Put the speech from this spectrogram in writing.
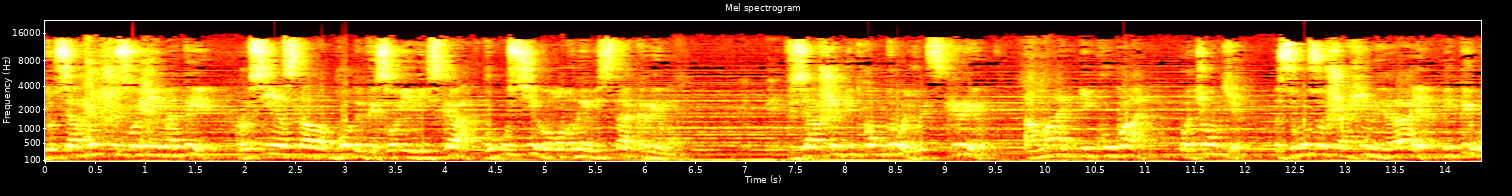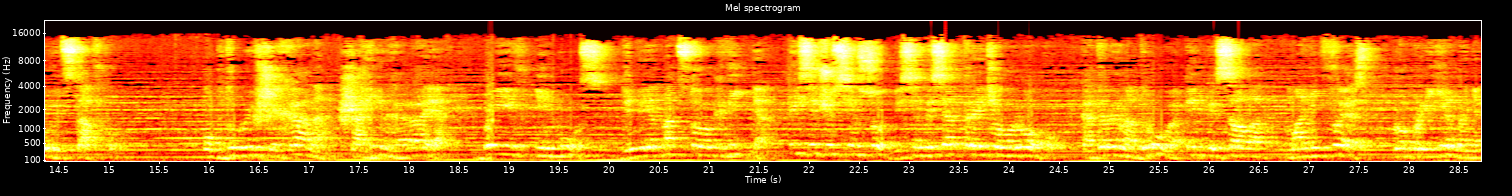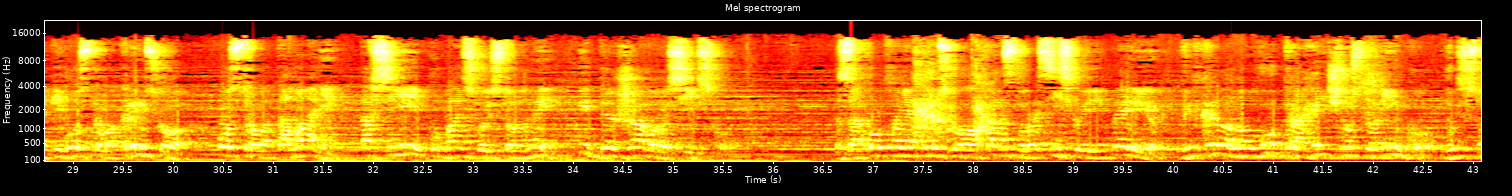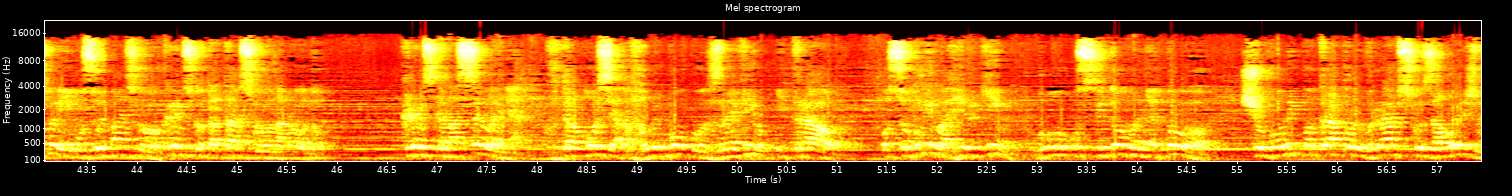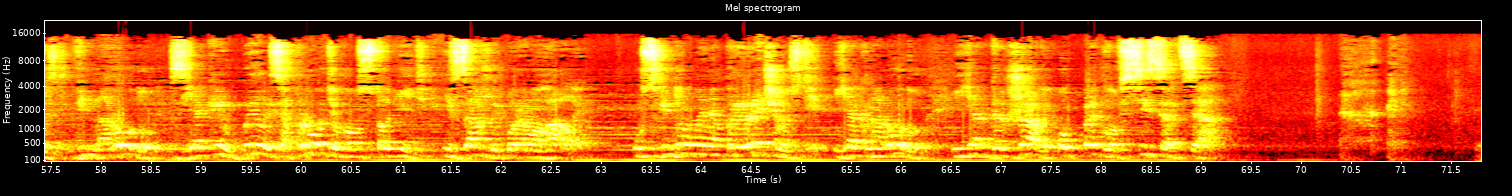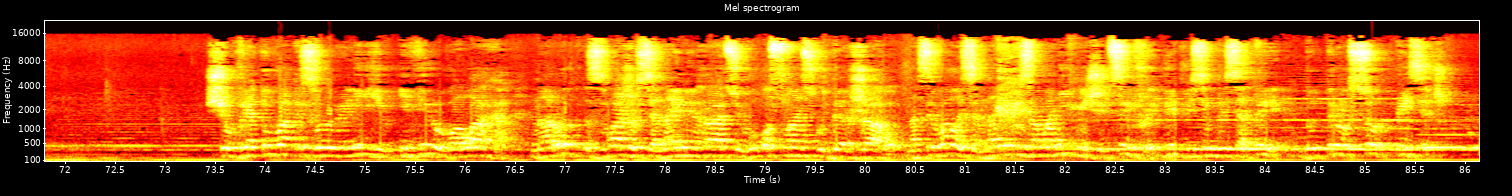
Досягнувши своєї мети, Росія стала вводити свої війська в усі головні міста Криму. Взявши під контроль весь Крим, Тамань і Кубань, Потьомкін змусив Шахін Герая піти у відставку. Обдуривши хана Шагін Герая, Беїв і Мус 19 квітня 1783 року Катерина II підписала маніфест про приєднання півострова Кримського, острова Тамані та всієї кубанської сторони під державу російську. Захоплення Кримського ханства Російською імперією відкрило нову трагічну сторінку в історії мусульманського кримсько-татарського народу. Кримське населення вдалося в глибоку зневіру і траур. Особливо гірким було усвідомлення того, що вони потрапили в рабську залежність від народу, з яким билися протягом століть і завжди перемагали. Усвідомлення приреченості як народу і як держави опекло всі серця. Щоб врятувати свою релігію і віру в Аллаха, народ зважився на еміграцію в Османську державу. Називалися найрізноманітніші цифри від 80 до 300 тисяч.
